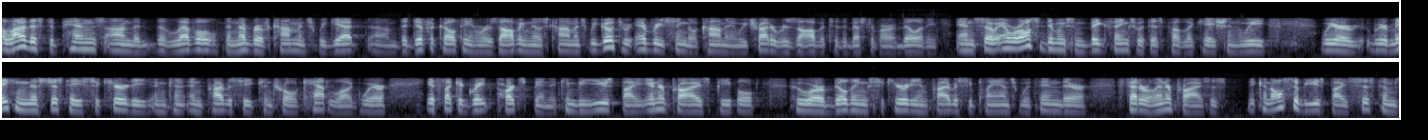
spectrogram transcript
A lot of this depends on the, the level, the number of comments we get, um, the difficulty in resolving those comments. We go through every single comment and we try to resolve it to the best of our ability. And so, and we're also doing some big things with this publication. We we are we are making this just a security and, and privacy control catalog where it's like a great parts bin. It can be used by enterprise people who are building security and privacy plans within their federal enterprises. It can also be used by systems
